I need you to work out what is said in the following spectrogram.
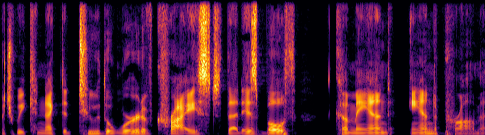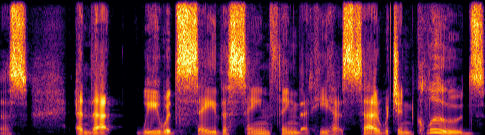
which we connected to the word of Christ, that is both command and promise, and that we would say the same thing that He has said, which includes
